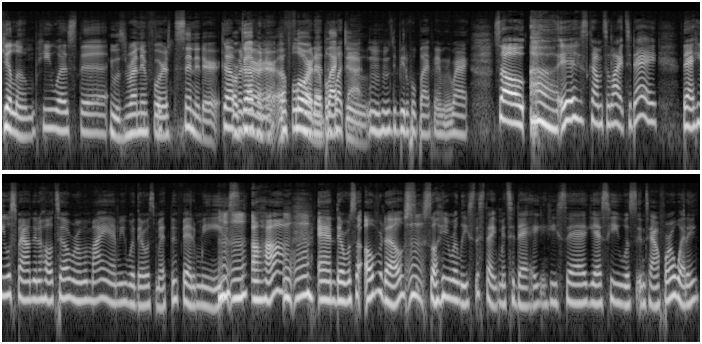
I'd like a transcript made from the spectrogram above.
Gillum. He was the He was running for senator governor, or governor of, Florida, the black, guy. dude. Mhm, the beautiful black family, right? So it has come to light today that he was found in a hotel room in Miami where there was methamphetamines. Uh huh. And there was an overdose. Mm. So he released a statement today. He said, yes, he was in town for a wedding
